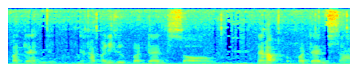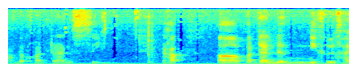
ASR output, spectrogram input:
ควอดแรนต์หนึ่งนะครับ อันนี้คือควอดแรนต์สองนะครับควอดแรนต์สามและควอดแรนต์สี่นะครับควอดแรนต์หนึ่งนี่คือค่า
